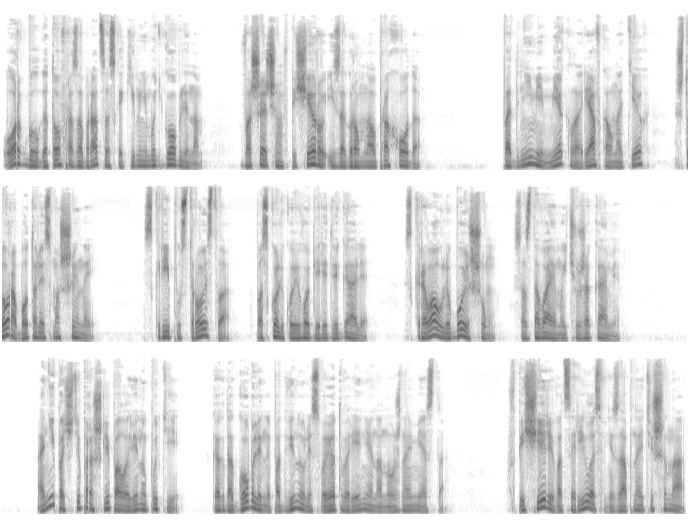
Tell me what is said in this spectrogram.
Орк был готов разобраться с каким-нибудь гоблином, вошедшим в пещеру из огромного прохода. Под ними Мекла рявкал на тех, что работали с машиной. Скрип устройства, поскольку его передвигали, скрывал любой шум, создаваемый чужаками. Они почти прошли половину пути, когда гоблины подвинули свое творение на нужное место. В пещере воцарилась внезапная тишина,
